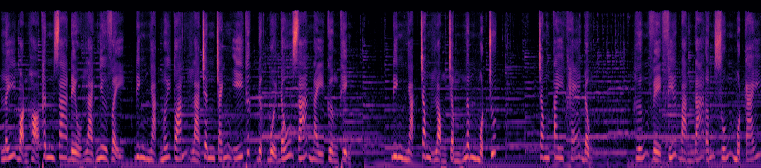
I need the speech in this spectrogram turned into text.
Lấy bọn họ thân ra đều là như vậy, Đinh nhạc mới toán là chân tránh ý thức được buổi đấu giá này cường thịnh. Đinh nhạc trong lòng trầm ngâm một chút. Trong tay khẽ động. Hướng về phía bàn đá ấm xuống một cái.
